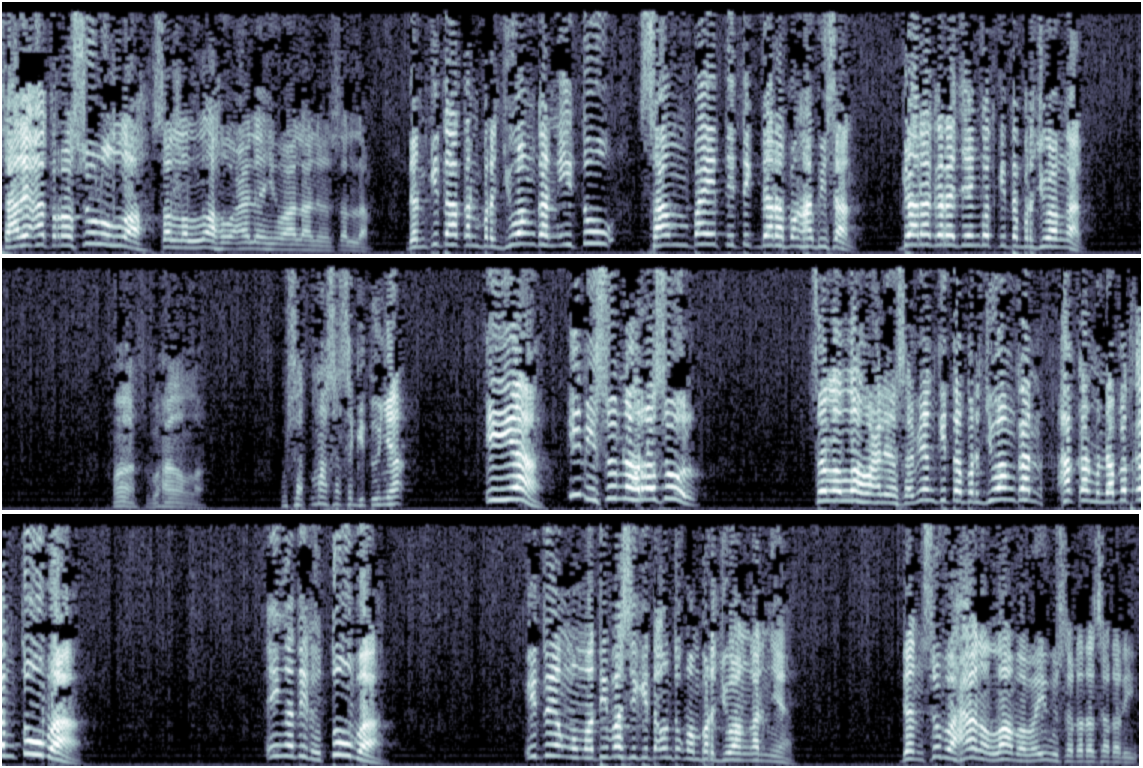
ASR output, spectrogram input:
syariat Rasulullah sallallahu alaihi wasallam. Dan kita akan perjuangkan itu sampai titik darah penghabisan. Gara-gara jenggot kita perjuangkan. Wah, subhanallah. Ustaz, masa segitunya? Iya, ini sunnah Rasul. Sallallahu alaihi wasallam yang kita perjuangkan akan mendapatkan tuba. Ingat itu, tuba. Itu yang memotivasi kita untuk memperjuangkannya. Dan subhanallah Bapak Ibu saudara-saudari,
